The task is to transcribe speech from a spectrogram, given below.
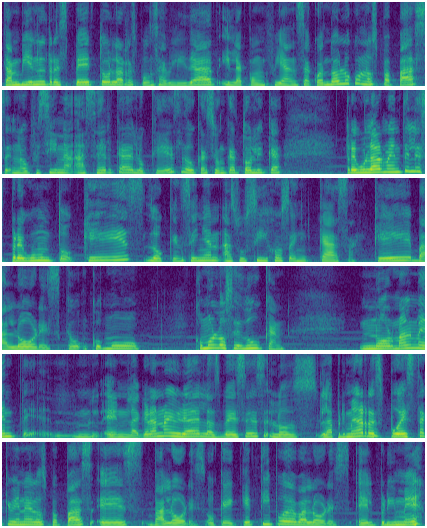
También el respeto, la responsabilidad y la confianza. Cuando hablo con los papás en la oficina acerca de lo que es la educación católica, regularmente les pregunto, ¿qué es lo que enseñan a sus hijos en casa? ¿Qué valores? ¿Cómo, ¿Cómo los educan? Normalmente, en la gran mayoría de las veces, la primera respuesta que viene de los papás es valores. Ok, ¿qué tipo de valores? El primer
